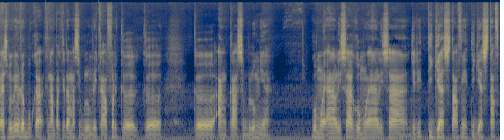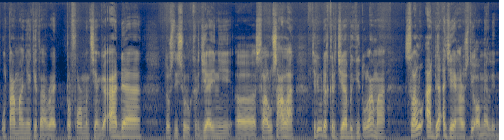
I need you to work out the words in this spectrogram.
PSBB udah buka. Kenapa kita masih belum recover ke ke ke angka sebelumnya gue mulai analisa gue mulai analisa jadi tiga staff nih tiga staff utamanya kita right performance yang gak ada terus disuruh kerja ini uh, selalu salah jadi udah kerja begitu lama selalu ada aja yang harus diomelin.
